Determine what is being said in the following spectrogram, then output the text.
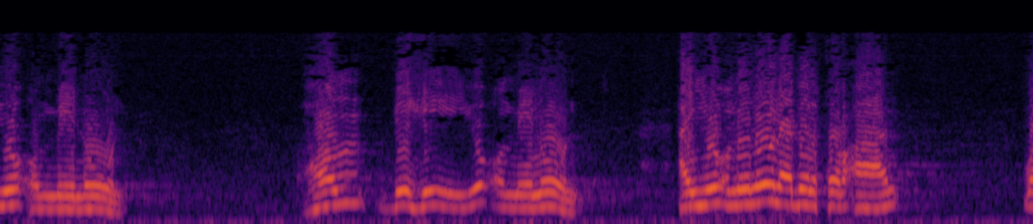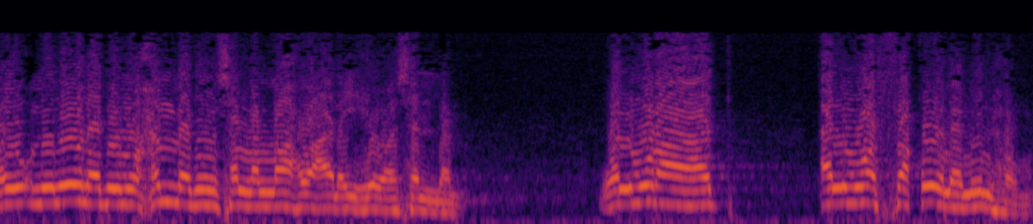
يؤمنون. هم به يؤمنون. أي يؤمنون بالقرآن ويؤمنون بمحمد صلى الله عليه وسلم. والمراد الموفقون منهم.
